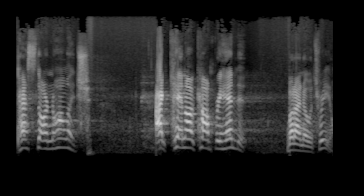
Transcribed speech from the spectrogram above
Passeth our knowledge. I cannot comprehend it, but I know it's real.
